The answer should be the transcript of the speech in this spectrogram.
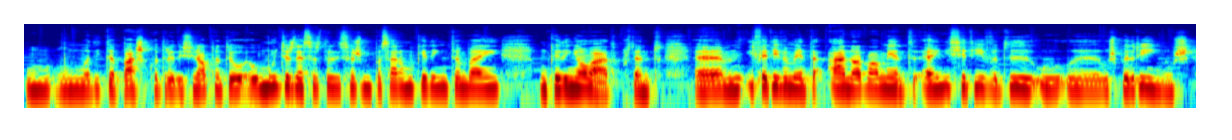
uma dita Páscoa tradicional. Portanto, eu, muitas dessas tradições me passaram um bocadinho também, um bocadinho ao lado. Portanto, um, ehm, efetivamente, há normalmente normalmente a iniciativa de uh, os padrinhos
